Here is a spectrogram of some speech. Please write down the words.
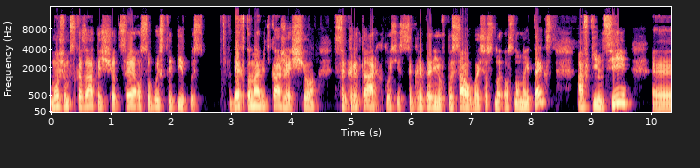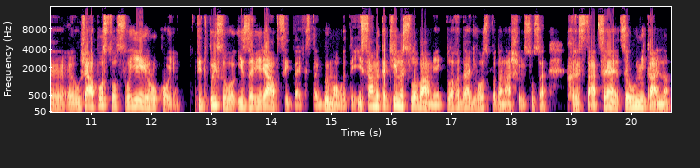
можемо сказати, що це особистий підпис. Дехто навіть каже, що секретар, хтось із секретарів писав весь основний текст, а в кінці е, вже апостол своєю рукою підписував і завіряв цей текст, так би мовити, і саме такими словами, як благодать Господа нашого Ісуса Христа, це це унікально,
